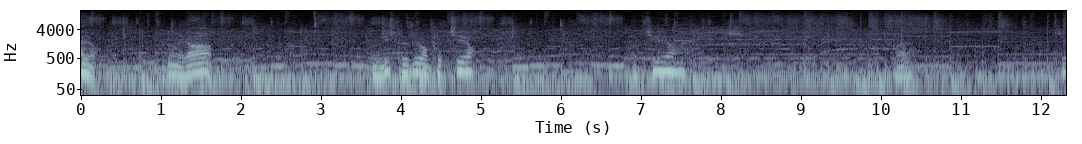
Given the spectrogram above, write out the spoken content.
Alors, on est là. On met juste le jeu en capture. Capture. Voilà. Ok.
